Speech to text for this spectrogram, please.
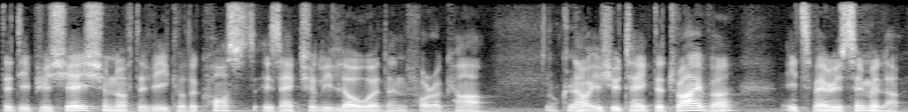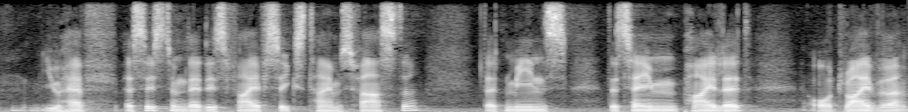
the depreciation of the vehicle, the cost is actually lower than for a car. Okay. Now, if you take the driver, it's very similar. You have a system that is five, six times faster. That means the same pilot or driver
